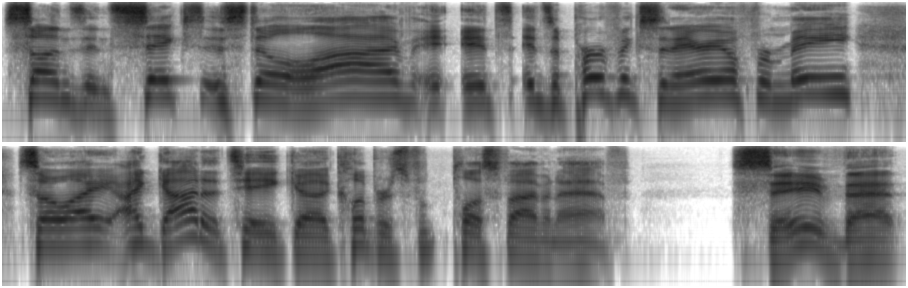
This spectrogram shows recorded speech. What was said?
Suns in six is still alive. It, it's it's a perfect scenario for me. So I I gotta take uh, Clippers f- plus five and a half. Save that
